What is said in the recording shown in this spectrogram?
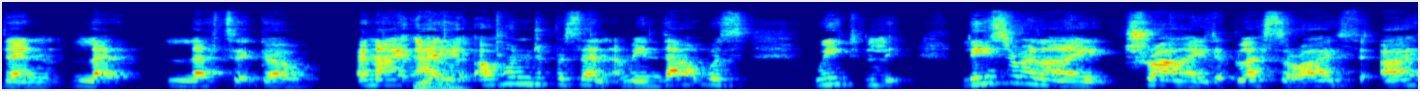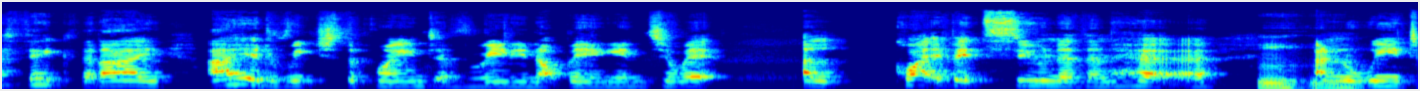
then let let it go. And I, yeah. I, hundred percent. I mean, that was we. Lisa and I tried. Bless her. I, th- I think that I, I had reached the point of really not being into it quite a bit sooner than her mm-hmm. and we'd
